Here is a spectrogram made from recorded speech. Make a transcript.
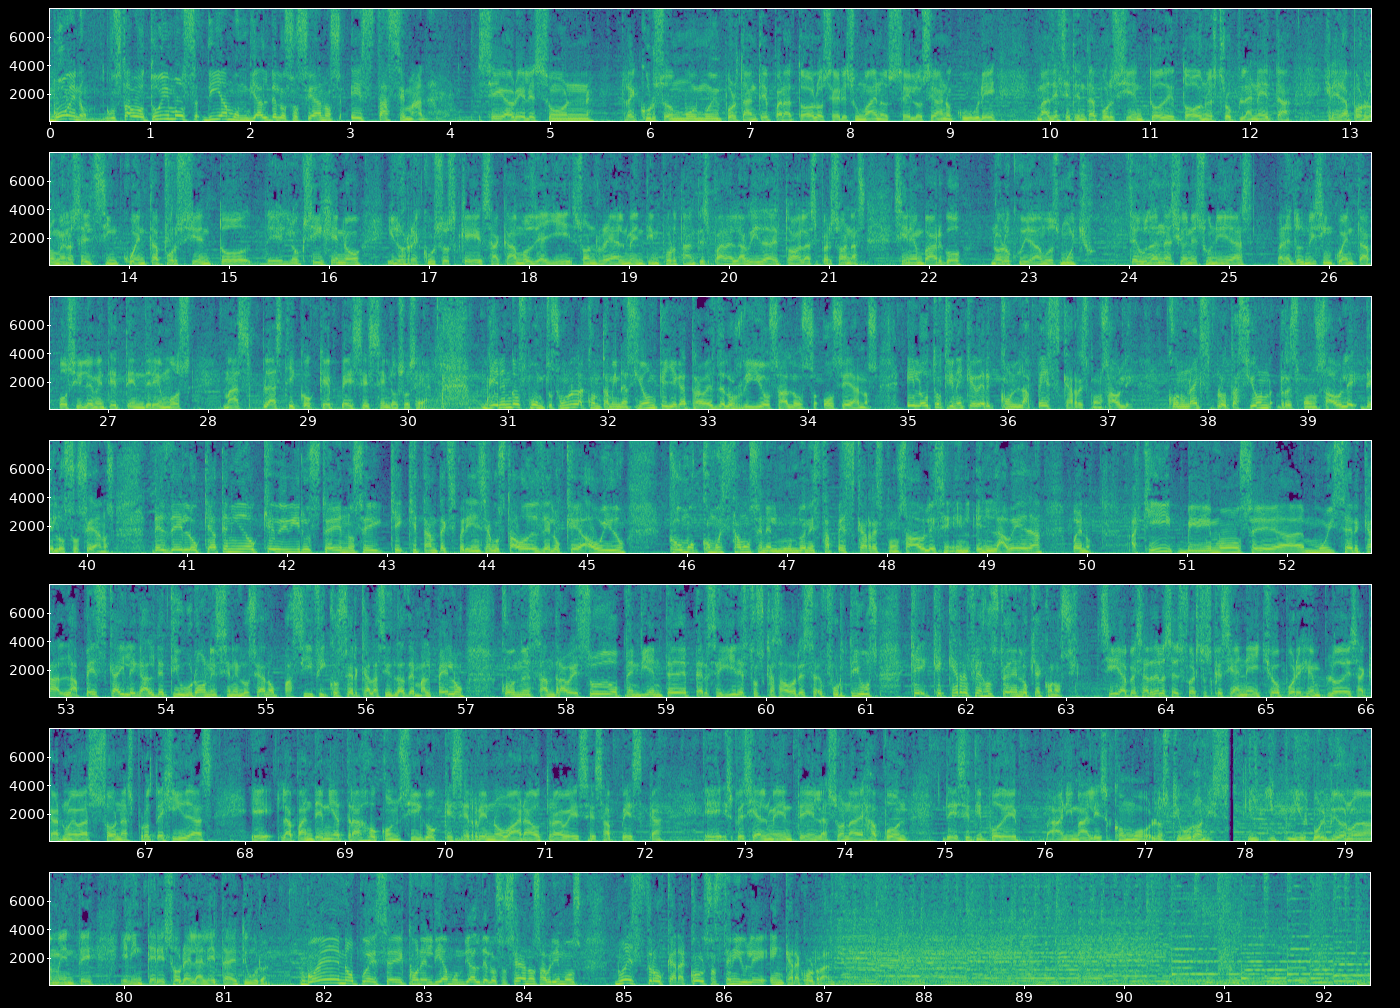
Bueno, Gustavo, tuvimos Día Mundial de los Océanos esta semana. Sí, Gabriel, es un recurso muy, muy importante para todos los seres humanos. El océano cubre más del 70% de todo nuestro planeta, genera por lo menos el 50% del oxígeno y los recursos que sacamos de allí son realmente importantes para la vida de todas las personas. Sin embargo, no lo cuidamos mucho. Según las Naciones Unidas, para el 2050 posiblemente tendremos más plástico que peces en los océanos. Vienen dos puntos. Uno, la contaminación que llega a través de los ríos a los océanos. El otro tiene que ver con la pesca responsable, con una explotación responsable de los océanos. Desde lo que ha tenido que vivir usted, no sé qué, tanta experiencia, Gustavo, desde lo que ha oído, cómo, cómo estamos en el mundo en esta pesca responsable, en, en la veda. Bueno, aquí vivimos eh, muy cerca la pesca ilegal de tiburones en el Océano Pacífico cerca a las islas de Malpelo, con Sandra Besudo pendiente de perseguir estos cazadores furtivos. ¿Qué, qué, qué refleja usted en lo que conoce? Sí, a pesar de los esfuerzos que se han hecho, por ejemplo, de sacar nuevas zonas protegidas, eh, la pandemia trajo consigo que se renovara otra vez esa pesca, eh, especialmente en la zona de Japón, de ese tipo de animales como los tiburones. Y, y, y volvió nuevamente el interés sobre la aleta de tiburón. Bueno, pues eh, con el Día Mundial de los Océanos abrimos nuestro Caracol Sostenible en Caracol Radio.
